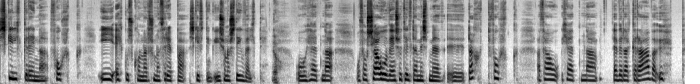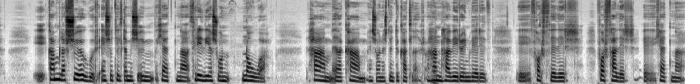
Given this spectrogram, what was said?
skilgreina fólk í einhvers konar svona þrepa skipting í svona stigveldi. Og hérna og þá sjáum við eins og til dæmis með e, dögt fólk að þá hérna er verið að grafa upp gamlar sögur eins og til dæmis um hérna þriðja svon Nóa Ham eða Kam eins og hann er stundu kallaður að Já. hann hafi raun verið e, forfæðir forfæðir e, hérna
